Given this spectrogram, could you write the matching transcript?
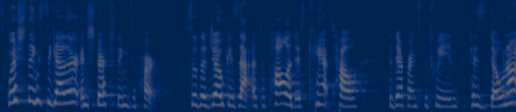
squish things together and stretch things apart. So the joke is that a topologist can't tell the difference between his donut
